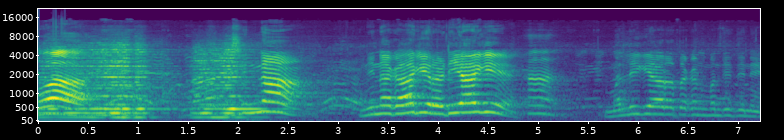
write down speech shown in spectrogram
ವಾ. ಚಿನ್ನ ನಿನಗಾಗಿ ರೆಡಿಯಾಗಿ ಹಾ. ಮಲ್ಲಿಗೆ ಯಾರೋ ತಗೊಂಡ್ ಬಂದಿದ್ದೀನಿ.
